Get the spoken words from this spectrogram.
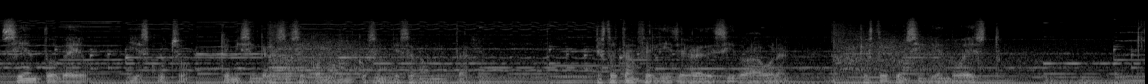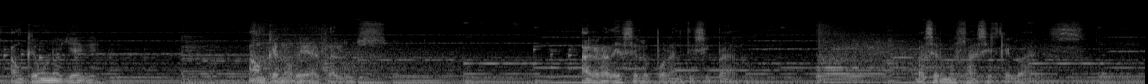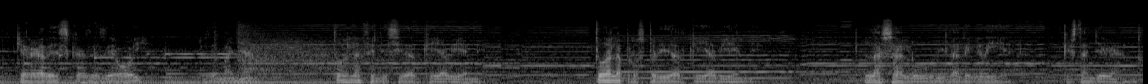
siento, veo y escucho que mis ingresos económicos empiezan a aumentar. Estoy tan feliz y agradecido ahora que estoy consiguiendo esto. Aunque uno llegue, aunque no veas la luz, agradecelo por anticipado. Va a ser muy fácil que lo hagas, que agradezcas desde hoy, desde mañana, toda la felicidad que ya viene, toda la prosperidad que ya viene, la salud y la alegría que están llegando.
